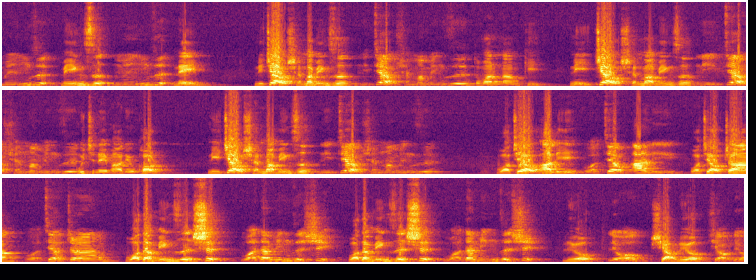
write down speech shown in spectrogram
名字。名字。名字。Name。你叫什么名字？你叫什么名字？Tomar name?。你叫什么名字？你叫什么名字？Which name are you called？你叫什么名字？你叫什么名字？我叫阿里。我叫阿里。我叫张。我叫张。我的名字是。我的名字是，我的名字是我的名字是刘刘小刘小刘。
